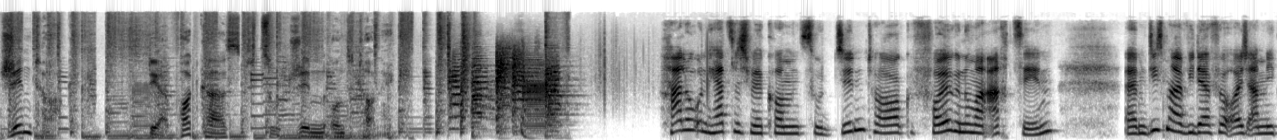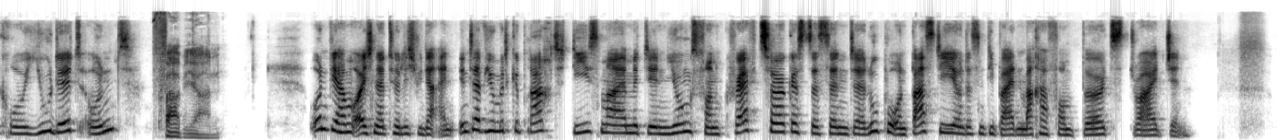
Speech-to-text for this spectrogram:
Gin Talk, der Podcast zu Gin und Tonic. Hallo und herzlich willkommen zu Gin Talk Folge Nummer 18. Ähm, diesmal wieder für euch am Mikro Judith und Fabian. Und wir haben euch natürlich wieder ein Interview mitgebracht. Diesmal mit den Jungs von Craft Circus. Das sind äh, Lupo und Basti und das sind die beiden Macher vom Birds Dry Gin.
